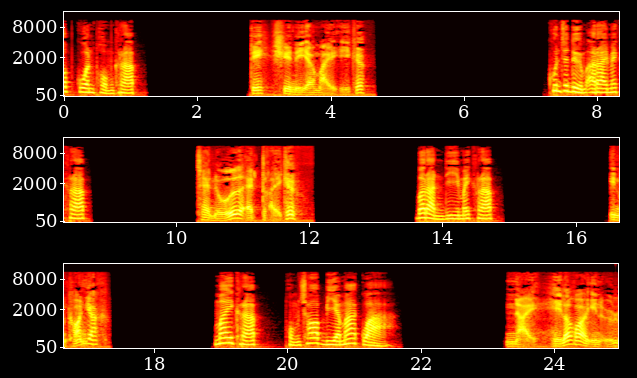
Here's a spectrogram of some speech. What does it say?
รบกวนผมครับ Det generer mig ikke. คุณจะดื่มอะไรไหมครับ Tag noget at drikke. บรันดีไหมครับ En cognac? ไม่ครับ ผมชอบเบียร์มากกว่า Nej, hellere en øl.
